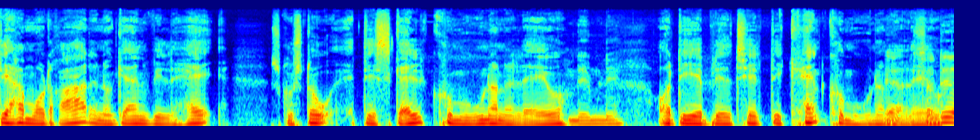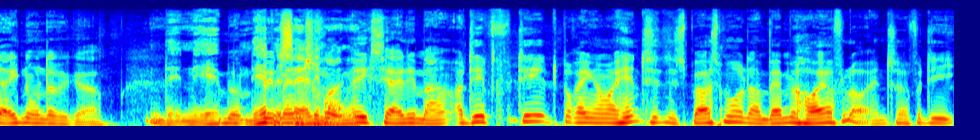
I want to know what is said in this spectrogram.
det har Moderaterne gerne ville have, skulle stå, at det skal kommunerne lave. Nemlig. Og det er blevet til, at det kan kommunerne ja, lave. Så det er der ikke nogen, der vil gøre. Det er næppe, næppe men, særlig mange. ikke særlig mange. Og det, det bringer mig hen til det spørgsmål om, hvad med højrefløjen så? Fordi,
